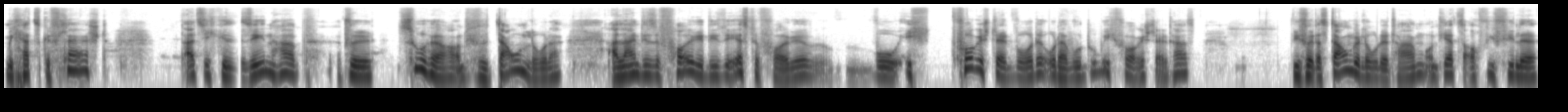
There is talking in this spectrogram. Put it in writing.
mich hat's geflasht, als ich gesehen habe, wie viel Zuhörer und wie viel Downloader. Allein diese Folge, diese erste Folge, wo ich vorgestellt wurde oder wo du mich vorgestellt hast, wie viel das downgeloadet haben und jetzt auch wie viele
